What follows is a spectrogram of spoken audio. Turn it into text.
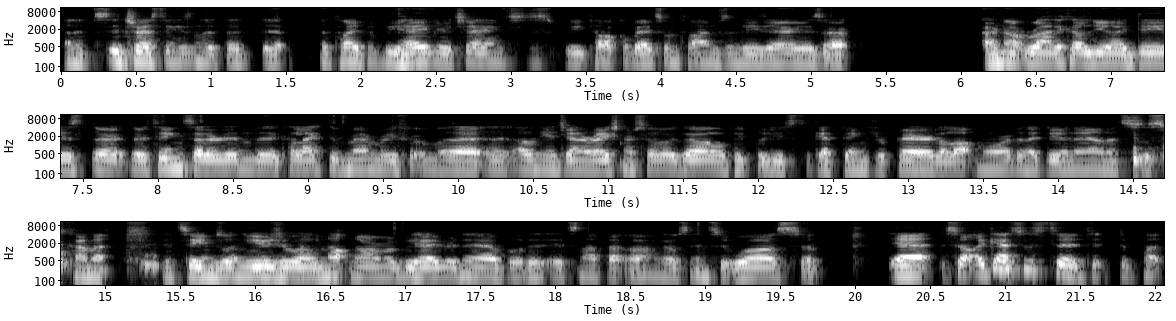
And it's interesting, isn't it, that the, the type of behavior changes we talk about sometimes in these areas are are not radical new ideas. They're they're things that are in the collective memory from uh, uh, only a generation or so ago. People used to get things repaired a lot more than they do now, and it's just kind of it seems unusual, not normal behavior now, but it, it's not that long ago since it was. So yeah, so I guess just to to, to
